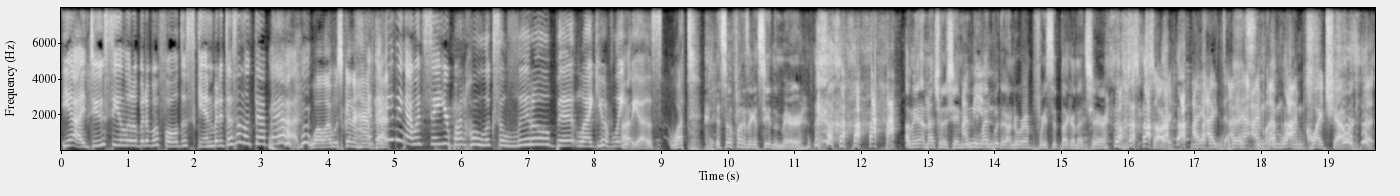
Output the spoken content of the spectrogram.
Yeah, I do see a little bit of a fold of skin, but it doesn't look that bad. Well, I was gonna have if that. anything, I would say your butthole looks a little bit like you have labias. what? It's so funny because I can see it in the mirror. I mean, I'm not trying to shame you. I you mean- might put the underwear on before you sit back on that chair. Oh, s- sorry, I, I, I, Thanks. I'm, I'm, I'm quite showered, but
